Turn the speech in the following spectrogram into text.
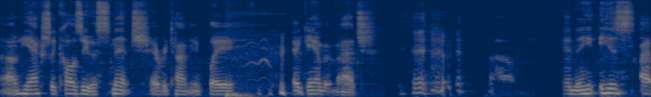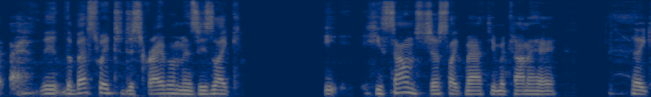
uh, he actually calls you a snitch every time you play a Gambit match. and he, he's I, I, the, the best way to describe him is he's like he he sounds just like Matthew McConaughey. Like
